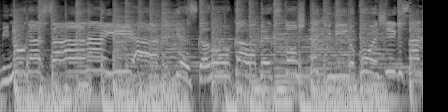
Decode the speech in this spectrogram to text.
見逃さない。あイエスかどうかは別として君の声仕草が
